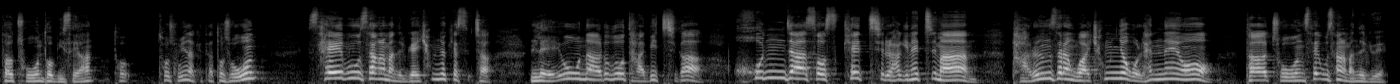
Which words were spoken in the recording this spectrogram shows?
더 좋은, 더 미세한, 더, 더 좋이 낫겠다. 더 좋은 세부상을 만들기 위해 협력했어요. 자, 레오나르도 다비치가 혼자서 스케치를 하긴 했지만 다른 사람과 협력을 했네요. 다 좋은 세부상을 만들기 위해.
